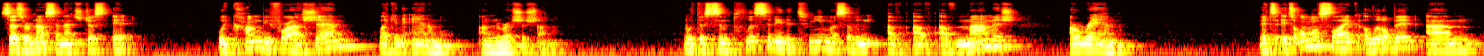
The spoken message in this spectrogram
Says Rav Nassan, that's just it. We come before Hashem like an animal on Rosh Hashanah. With the simplicity, the tmimus of, an, of, of, of mamish, a ram. It's, it's almost like a little bit um,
